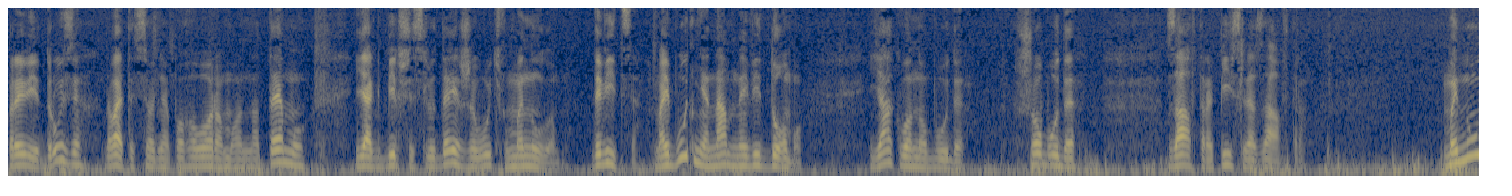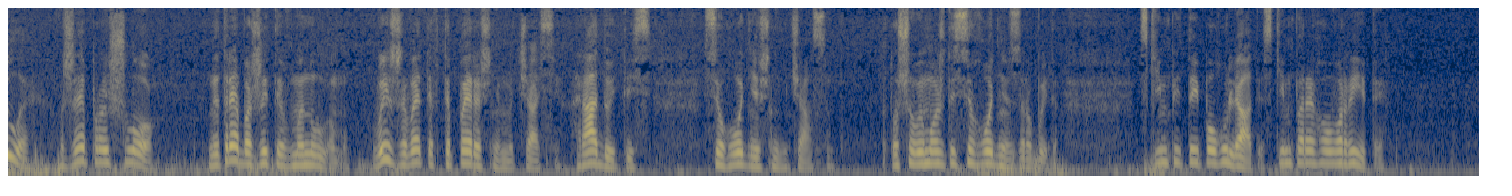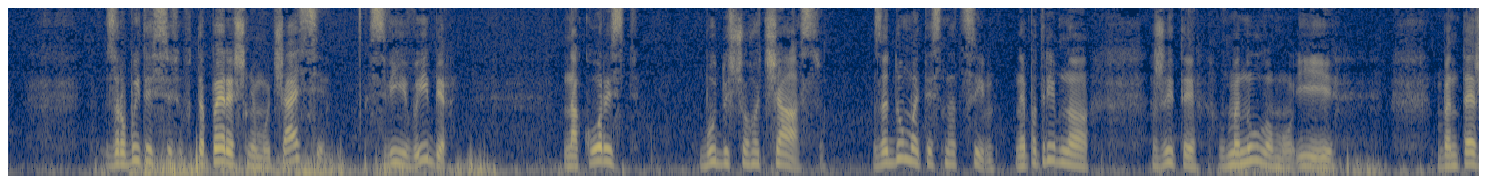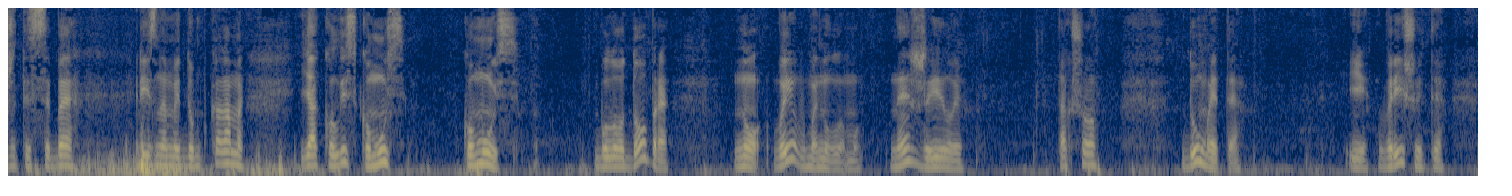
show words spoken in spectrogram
Привіт, друзі! Давайте сьогодні поговоримо на тему, як більшість людей живуть в минулому. Дивіться, майбутнє нам невідомо. Як воно буде, що буде завтра, післязавтра. Минуле вже пройшло. Не треба жити в минулому. Ви живете в теперішньому часі. Радуйтесь сьогоднішнім часом. То, що ви можете сьогодні зробити. З ким піти погуляти, з ким переговорити зробити в теперішньому часі свій вибір на користь будущого часу. Задумайтесь над цим. Не потрібно жити в минулому і бентежити себе різними думками, як колись комусь комусь було добре, але ви в минулому не жили. Так що думайте і вирішуйте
